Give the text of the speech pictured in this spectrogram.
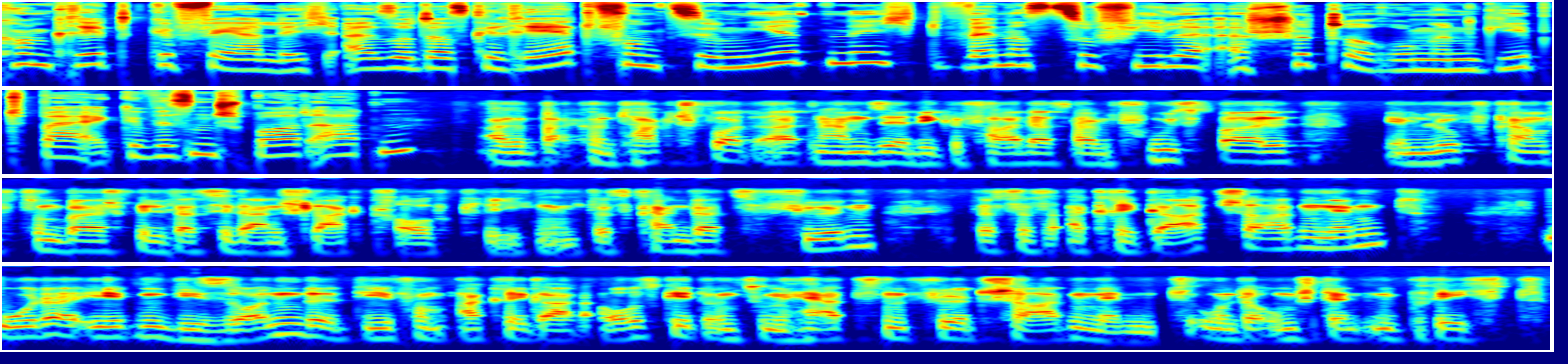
konkret gefährlich? Also das Gerät funktioniert nicht, wenn es zu viele Erschütterungen gibt bei gewissen Sportarten? Also bei Kontaktsportarten haben sie ja die Gefahr, dass beim Fußball, im Luftkampf zum Beispiel, dass sie da einen Schlag drauf kriegen. Das kann dazu führen, dass das Aggregat Schaden nimmt oder eben die Sonde, die vom Aggregat ausgeht und zum Herzen führt, Schaden nimmt, unter Umständen bricht.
